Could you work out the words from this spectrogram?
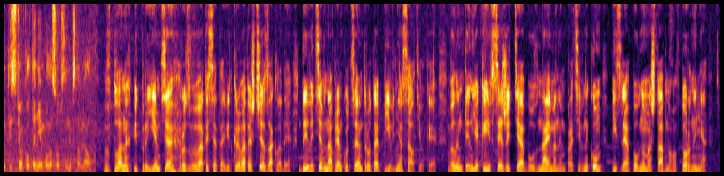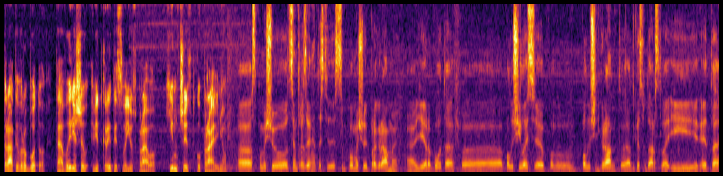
Тут и стекол-то не было, собственник вставлял. В планах підприємця розвиватися та відкривати ще заклади. Дивиться в напрямку центру та півдня Салтівки. Валентин, який все життя був найманим працівником, після повномасштабного вторгнення втратив роботу та вирішив відкрити свою справу хімчистку пральню. Э, С помощью центра занятости, с помощью программы э, «Е-работа» э, получилось э, п- получить грант от государства, и это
